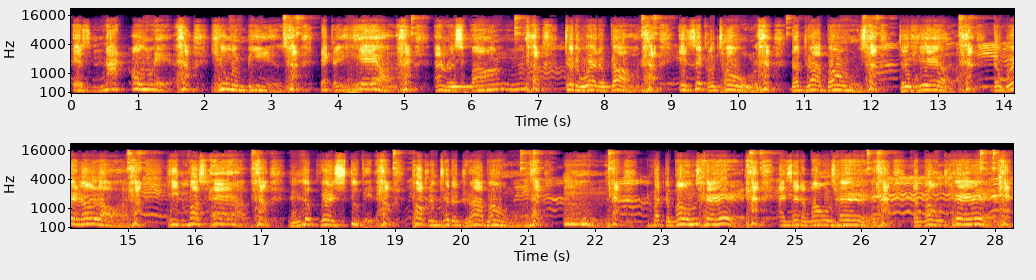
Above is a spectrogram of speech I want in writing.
it's not only human beings that can hear and respond to the word of God. Ezekiel told the dry bones to hear the word of the Lord. He must have looked very stupid talking to the dry bones. Mm. But the bones heard. I said the bones heard. The bones heard.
